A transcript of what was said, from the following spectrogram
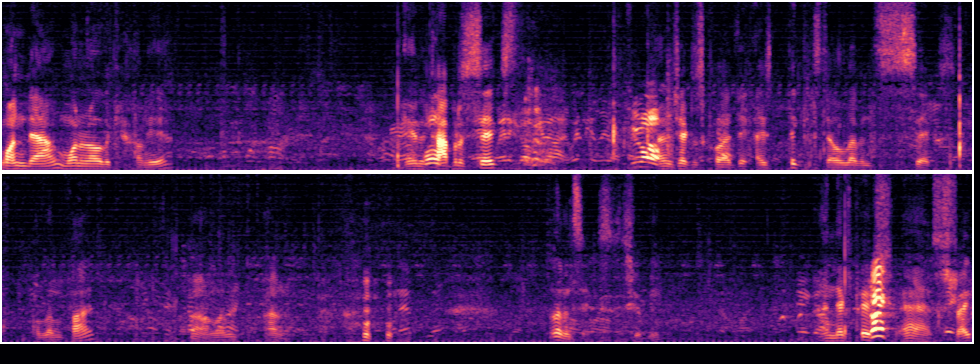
one down, one and oh the count here. In the top of the sixth. I out. didn't check the score. I think I think it's still 11-6. 11-5? Oh, 11. I don't know. 11-6 should be. And next pitch. Ah, strike.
